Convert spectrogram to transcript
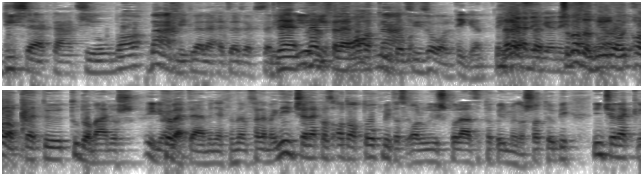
diszertációkba bármit le lehet ezek szerint De írni, nem felel meg a tudomány. Igen. De igen, nem fel... igen, Csak igen, az a durva, hogy alapvető tudományos igen. követelményeknek nem felel meg. Nincsenek az adatok, mint az aluliskolázatok, vagy meg a stb. Nincsenek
